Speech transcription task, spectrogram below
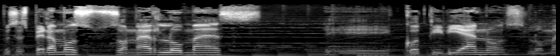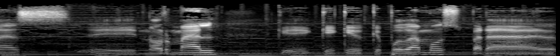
pues esperamos sonar lo más eh, cotidianos, lo más eh, normal que, que- podamos para,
